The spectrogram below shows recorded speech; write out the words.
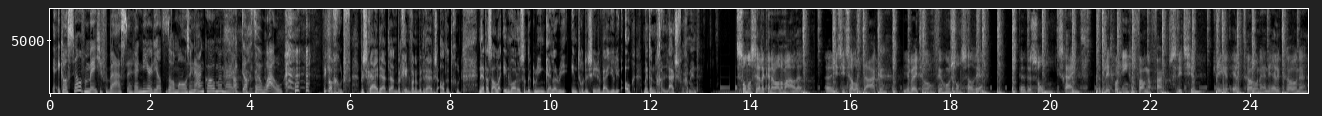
Ja, ik was zelf een beetje verbaasd. En Reinier die had het allemaal al zien aankomen. Maar ik dacht, eh, wauw. Vind ik wel goed. Bescheidenheid aan het begin van een bedrijf is altijd goed. Net als alle inwoners van de Green Gallery introduceren wij jullie ook met een geluidsfragment. Zonnecellen kennen we allemaal, hè? Eh, je ziet ze al op daken. Je weet ongeveer hoe een zonnecel werkt. Hè, De zon die schijnt, het licht wordt ingevangen, vaak op silicium. Creëert elektronen en die elektronen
